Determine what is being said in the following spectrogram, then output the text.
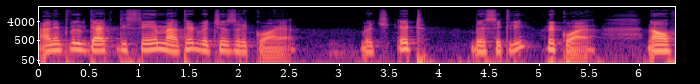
And it will get the same method which is require which it basically require. Now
